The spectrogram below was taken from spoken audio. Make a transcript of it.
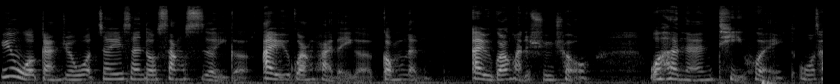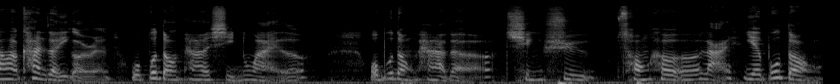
因为我感觉我这一生都丧失了一个爱与关怀的一个功能，爱与关怀的需求，我很难体会。我常常看着一个人，我不懂他的喜怒哀乐，我不懂他的情绪从何而来，也不懂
